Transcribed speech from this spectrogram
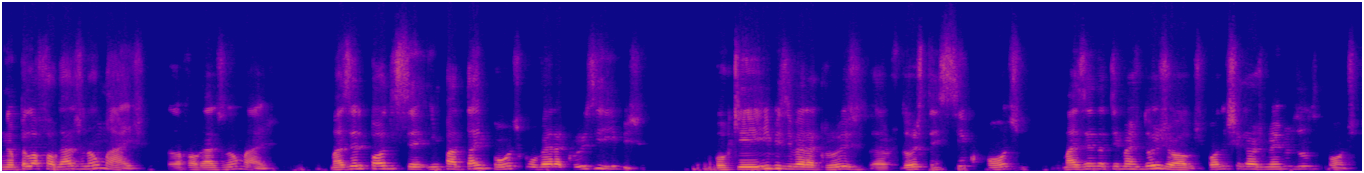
não pelo Afogados não mais, pelo Afogados não mais. Mas ele pode ser empatar em pontos com Vera Cruz e Ibis. Porque Ibis e Vera Cruz, eh, os dois têm cinco pontos, mas ainda tem mais dois jogos. Podem chegar aos mesmos 12 pontos.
